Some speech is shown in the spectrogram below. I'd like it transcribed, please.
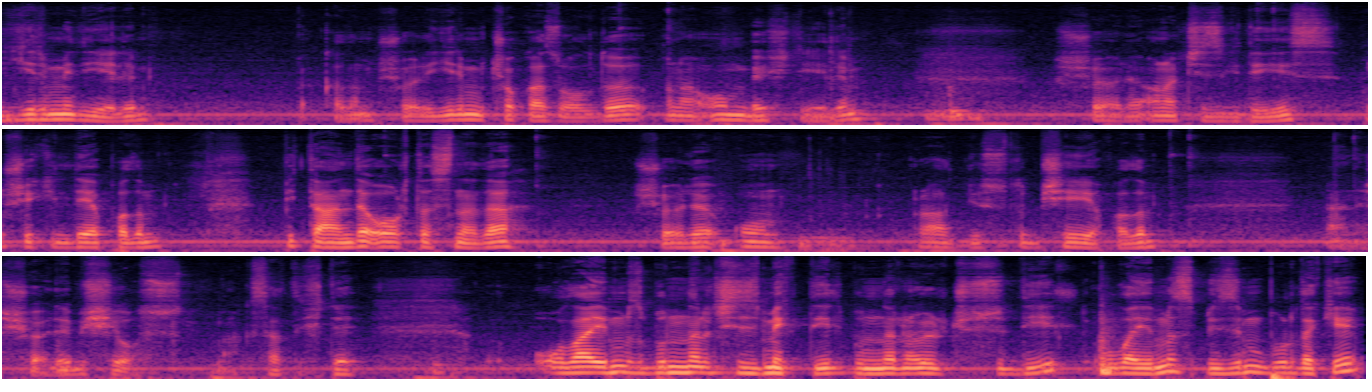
20 diyelim. Bakalım şöyle 20 çok az oldu. Buna 15 diyelim. Şöyle ana çizgideyiz. Bu şekilde yapalım. Bir tane de ortasına da şöyle 10 radyuslu bir şey yapalım. Yani şöyle bir şey olsun. Maksat işte olayımız bunları çizmek değil. Bunların ölçüsü değil. Olayımız bizim buradaki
